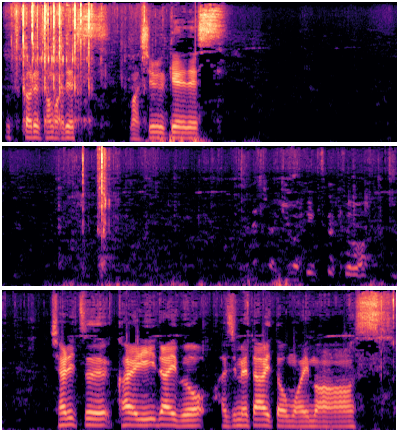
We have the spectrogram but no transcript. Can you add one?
お疲れ様です。マシュル系です。シャリツ帰りライブを始めたいと思います。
